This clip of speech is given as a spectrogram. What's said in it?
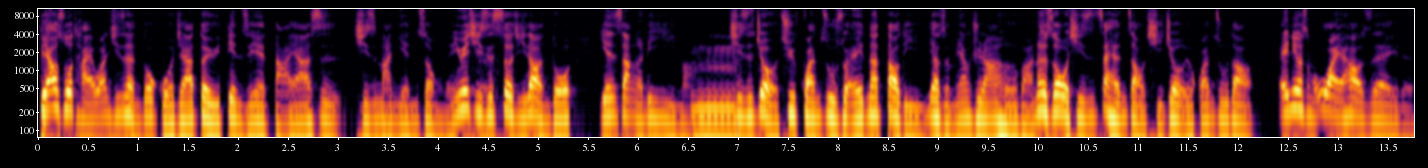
不要说台湾，其实很多国家对于电子烟的打压是其实蛮严重的，因为其实涉及到很多烟商的利益嘛。嗯，其实就有去关注说，哎，那到底要怎么样去让它合法？那个时候我其实，在很早期就有关注到，哎，你有什么外号之类的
